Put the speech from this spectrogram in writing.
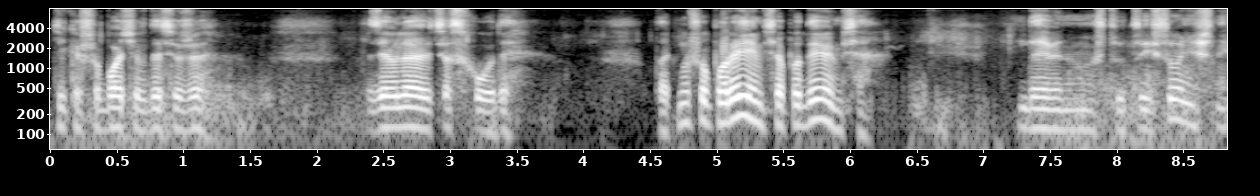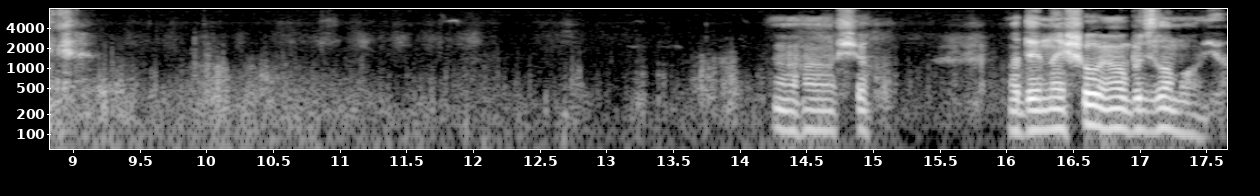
тільки що бачив, десь вже з'являються сходи. Так, ну що, пориємося, подивимося. Де він у нас тут цей соняшник? Ага, все. Один знайшов і, мабуть, зламав його.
